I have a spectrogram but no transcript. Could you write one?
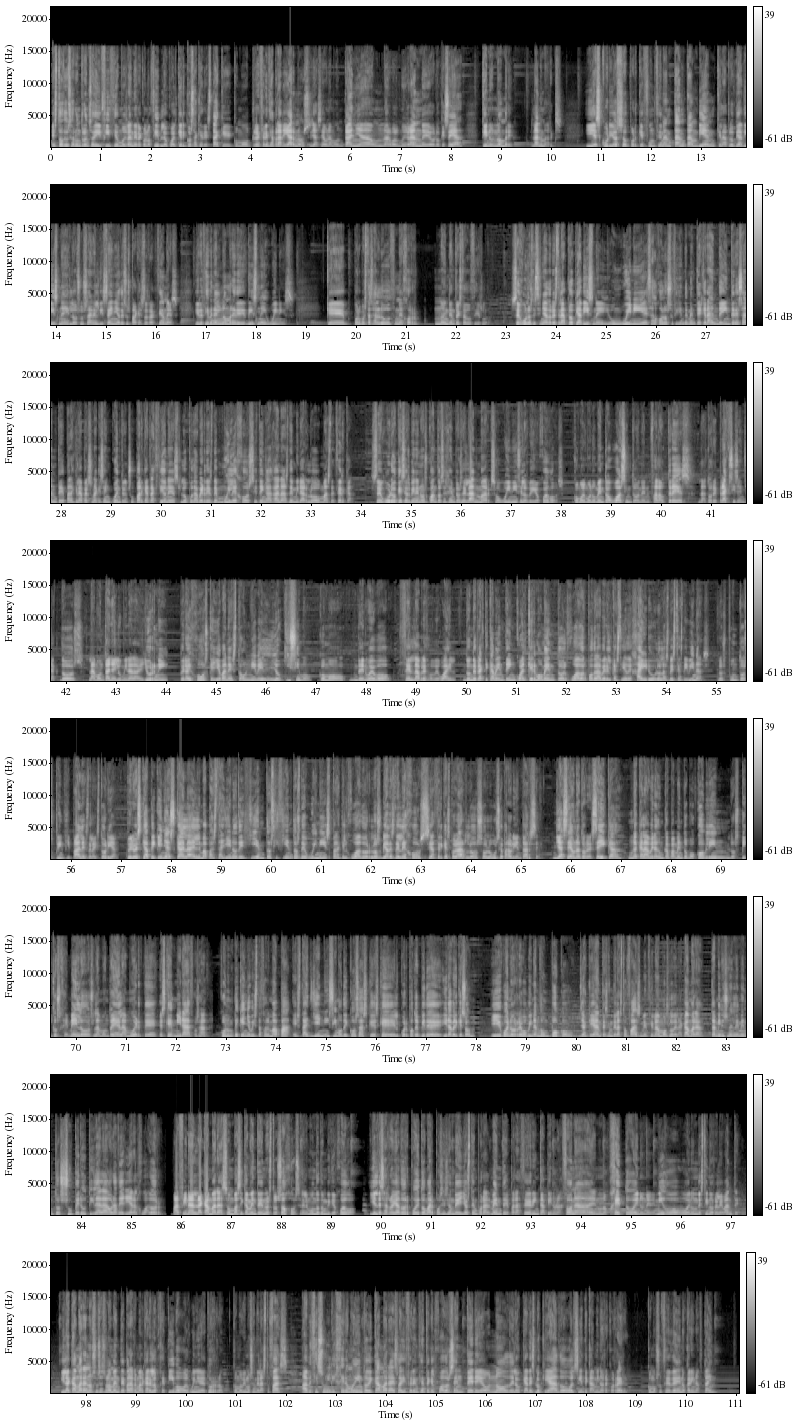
Esto de usar un troncho de edificio muy grande y reconocible o cualquier cosa que destaque como referencia para guiarnos, ya sea una montaña, un árbol muy grande o lo que sea, tiene un nombre, landmarks. Y es curioso porque funcionan tan tan bien que la propia Disney los usa en el diseño de sus parques de atracciones y reciben el nombre de Disney Winnies, que por vuestra salud mejor no intentéis traducirlo. Según los diseñadores de la propia Disney, un Winnie es algo lo suficientemente grande e interesante para que la persona que se encuentre en su parque de atracciones lo pueda ver desde muy lejos y tenga ganas de mirarlo más de cerca. Seguro que se os vienen unos cuantos ejemplos de landmarks o Winnies en los videojuegos, como el monumento a Washington en Fallout 3, la torre Praxis en Jack 2, la montaña iluminada de Journey, pero hay juegos que llevan esto a un nivel loquísimo, como, de nuevo, Zelda Breath of the Wild, donde prácticamente en cualquier momento el jugador podrá ver el castillo de Hyrule o las bestias divinas, los puntos principales de la historia. Pero es que a pequeña escala el mapa está lleno de cientos y cientos de Winnies para que el jugador los vea desde lejos, se acerque a explorarlos o lo use para orientarse. Ya sea una torre Seika, una calavera de un campamento Bokoblin, los picos gemelos, la montaña de la muerte... Es que mirad, o sea, con un pequeño vistazo al mapa está llenísimo de cosas que es que el cuerpo te pide ir a ver qué son. Y bueno, rebobinando un poco, ya que antes en The Last of Us mencionamos lo de la cámara, también es un elemento súper útil a la hora de guiar al jugador. Al final, la cámara son básicamente nuestros ojos en el mundo de un videojuego, y el desarrollador puede tomar posesión de ellos temporalmente para hacer hincapié en una zona, en un objeto, en un enemigo o en un destino relevante. Y la cámara no se usa solamente para remarcar el objetivo o el Winnie de turno, como vimos en The Last of Us. A veces un ligero movimiento de cámara es la diferencia entre que el jugador se entere o no de lo que ha desbloqueado o el siguiente camino a recorrer, como sucede en Ocarina of Time.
